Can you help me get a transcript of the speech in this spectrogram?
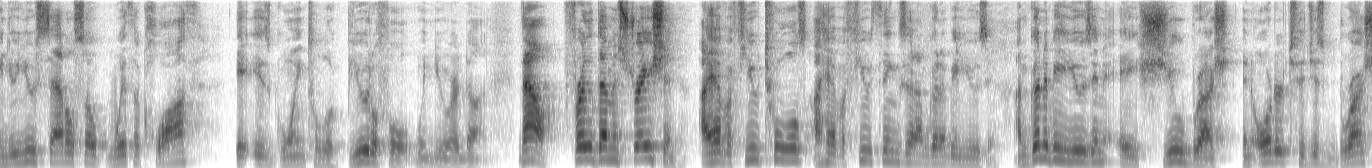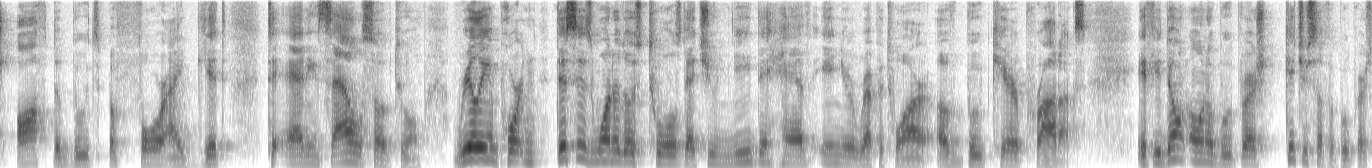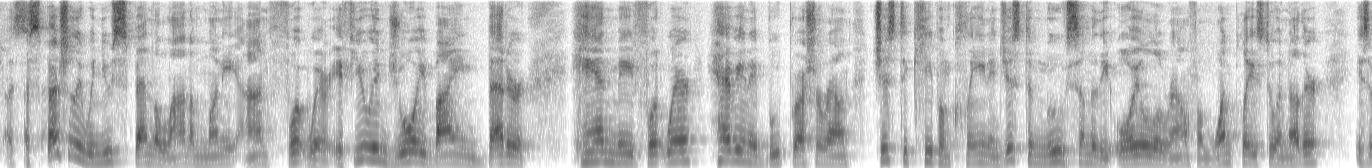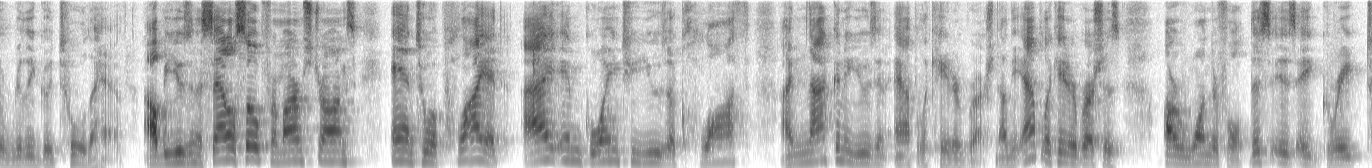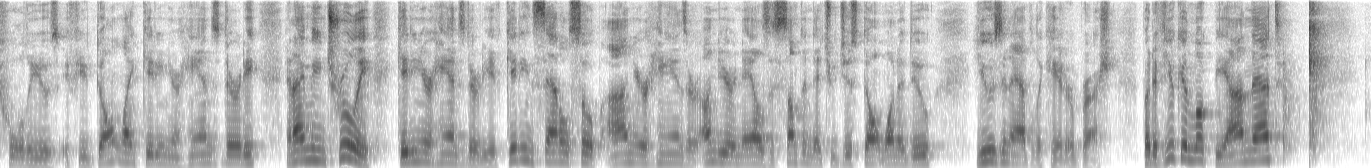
and you use saddle soap with a cloth, it is going to look beautiful when you are done. Now, for the demonstration, I have a few tools, I have a few things that I'm gonna be using. I'm gonna be using a shoe brush in order to just brush off the boots before I get to adding saddle soap to them. Really important, this is one of those tools that you need to have in your repertoire of boot care products. If you don't own a boot brush, get yourself a boot brush, especially when you spend a lot of money on footwear. If you enjoy buying better, handmade footwear, having a boot brush around just to keep them clean and just to move some of the oil around from one place to another is a really good tool to have. I'll be using the saddle soap from Armstrong's and to apply it, I am going to use a cloth. I'm not gonna use an applicator brush. Now the applicator brushes are wonderful. This is a great tool to use. If you don't like getting your hands dirty, and I mean truly getting your hands dirty, if getting saddle soap on your hands or under your nails is something that you just don't want to do, use an applicator brush. But if you can look beyond that,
